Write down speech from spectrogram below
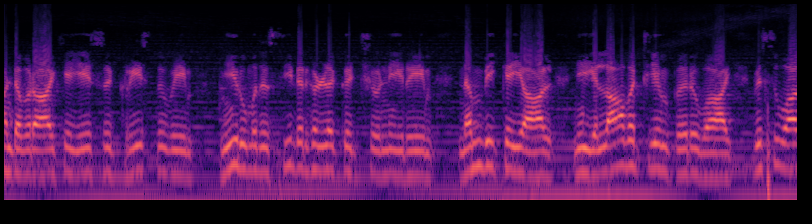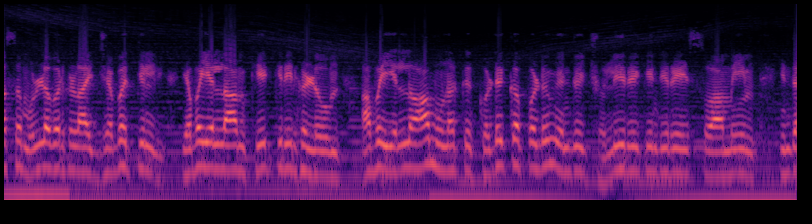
ஆண்டவராகிய இயேசு கிறிஸ்துவே நீர் உமது சீடர்களுக்கு சொன்னீரே நம்பிக்கையால் நீ எல்லாவற்றையும் பெறுவாய். விசுவாசம் உள்ளவர்களாய் ஜெபத்தில் எவையெல்லாம் கேட்கிறீர்களோ அவை எல்லாம் உனக்கு கொடுக்கப்படும் என்று சொல்லியிருக்கின்றீரே சுவாமி. இந்த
